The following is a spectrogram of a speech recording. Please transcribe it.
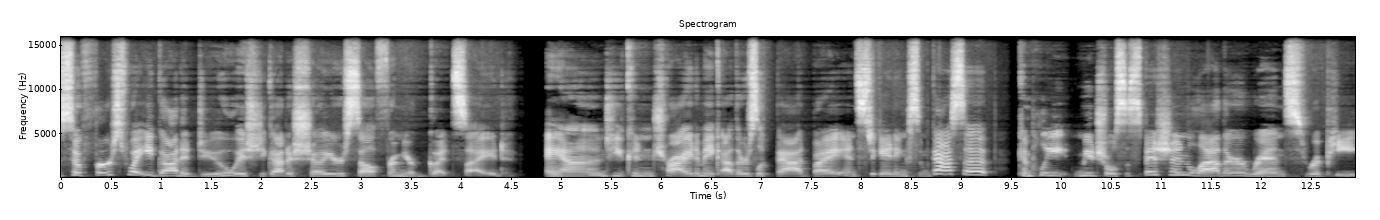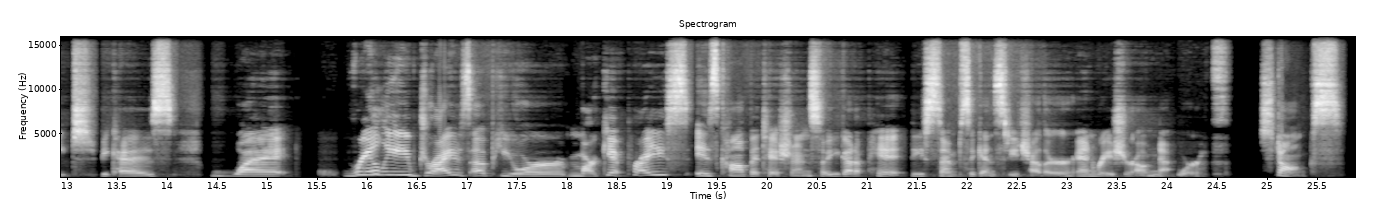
so first, what you got to do is you got to show yourself from your good side, and you can try to make others look bad by instigating some gossip, complete mutual suspicion, lather, rinse, repeat. Because what really drives up your market price is competition. So you got to pit these simps against each other and raise your own net worth. Stonks.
